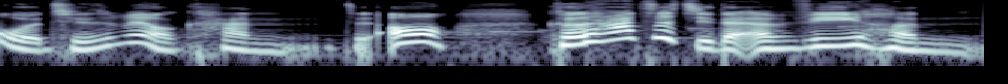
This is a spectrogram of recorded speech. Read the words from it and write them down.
我其实没有看这哦，可是他自己的 MV 很。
